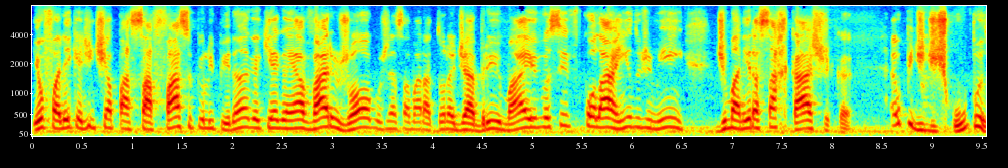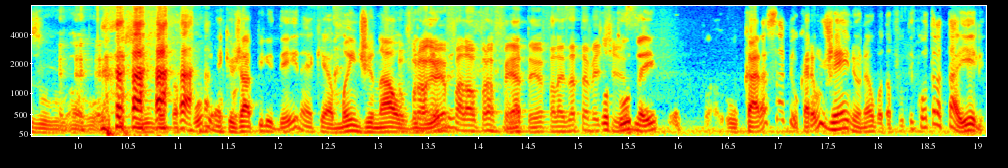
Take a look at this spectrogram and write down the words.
Eu falei que a gente ia passar fácil pelo Ipiranga, que ia ganhar vários jogos nessa maratona de abril e maio, e você ficou lá rindo de mim de maneira sarcástica. Aí eu pedi desculpas ao, ao, Botafogo, né, que eu já apelidei, né, que é a mãe de Nau. Eu ia falar o profeta, eu ia falar exatamente isso. tudo aí. O cara sabe, o cara é um gênio, né? O Botafogo tem que contratar ele.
